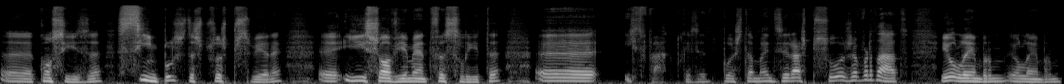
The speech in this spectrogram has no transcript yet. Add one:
uh, concisa, simples das pessoas perceberem, uh, e isso obviamente facilita. Uh, e de facto, quer dizer, depois também dizer às pessoas a verdade. Eu lembro-me, eu lembro-me,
